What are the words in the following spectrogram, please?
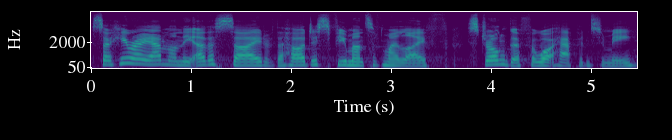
So here I am on the other side of the hardest few months of my life, stronger for what happened to me,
